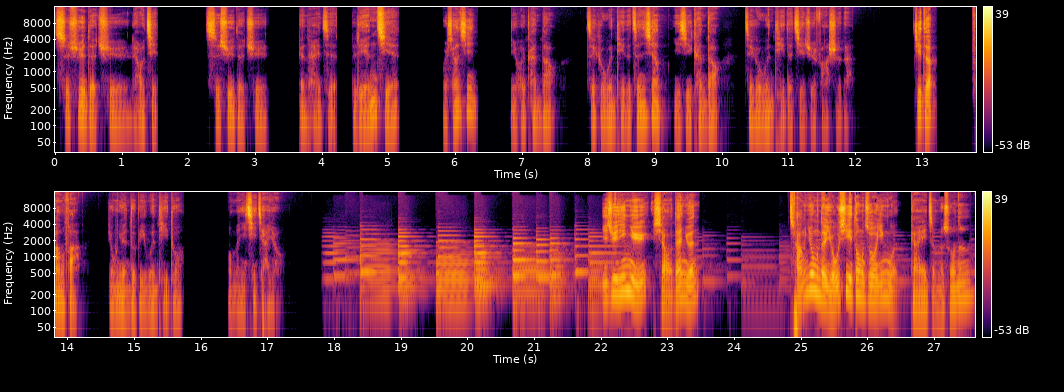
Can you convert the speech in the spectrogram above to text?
持续的去了解，持续的去跟孩子连接。我相信你会看到。这个问题的真相，以及看到这个问题的解决方式的，记得方法永远都比问题多。我们一起加油！一句英语小单元，常用的游戏动作英文该怎么说呢？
